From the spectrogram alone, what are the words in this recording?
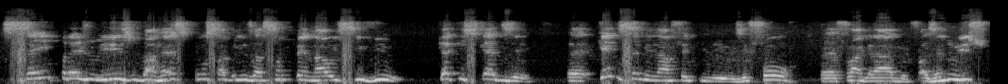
sem prejuízo da responsabilização penal e civil. O que é que isso quer dizer? É, quem disseminar fake news e for é, flagrado fazendo isso,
